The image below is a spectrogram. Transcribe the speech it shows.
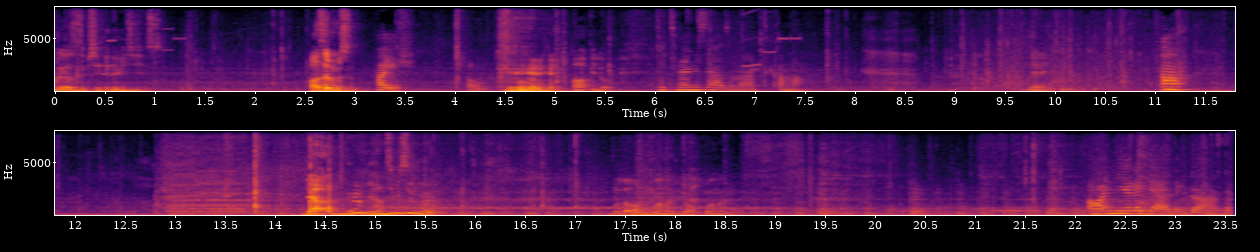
Buraya hızlı bir şekilde geçeceğiz. Hazır mısın? Hayır. Tamam. Hafil ol. Gitmemiz lazım artık ama. Nereye gittin? Ah. Ya dur birinci mi sürme? Burada var mı bana? Yok bana. Aynı yere geldin galiba.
